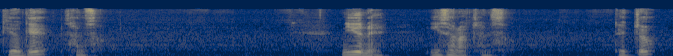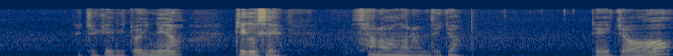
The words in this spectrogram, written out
기억의 산소. 니은의 이산화탄소. 됐죠? 됐죠? 기억이 또 있네요. 디귿의 산화환원 하면 되죠. 되겠죠?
